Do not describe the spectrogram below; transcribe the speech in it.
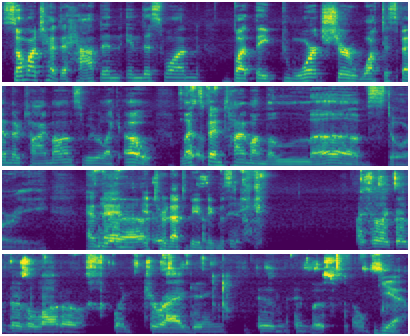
so much had to happen in this one, but they weren't sure what to spend their time on. So we were like, oh, let's spend time on the love story. And then Yeah, it turned it- out to be a big mistake. I feel like there, there's a lot of like dragging in in this film. Yeah.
